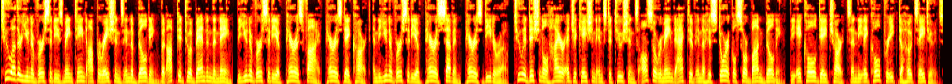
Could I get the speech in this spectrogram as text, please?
Two other universities maintained operations in the building but opted to abandon the name, the University of Paris 5 Paris Descartes and the University of Paris 7 Paris Diderot. Two additional higher education institutions also remained active in the historical Sorbonne building, the École des Chartes and the École pratique de hautes études.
